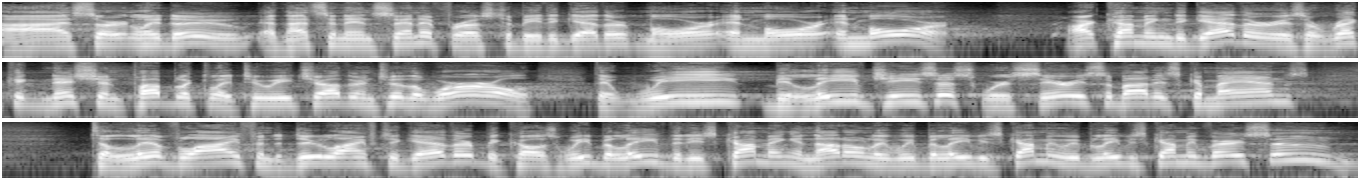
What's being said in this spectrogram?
I certainly do. And that's an incentive for us to be together more and more and more. Our coming together is a recognition publicly to each other and to the world that we believe Jesus, we're serious about his commands to live life and to do life together because we believe that he's coming. And not only we believe he's coming, we believe he's coming very soon.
